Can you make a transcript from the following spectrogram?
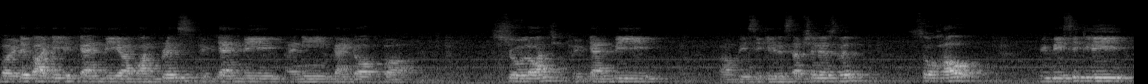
birthday party, it can be a conference, it can be any kind of uh, show launch, it can be uh, basically reception as well. So how we basically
